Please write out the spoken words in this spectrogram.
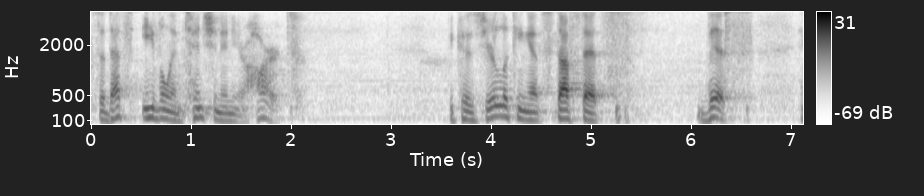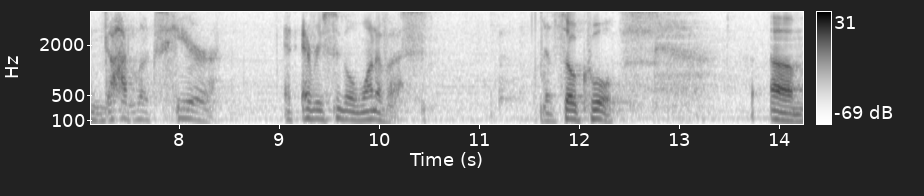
so that's evil intention in your heart because you're looking at stuff that's this, and God looks here at every single one of us. It's so cool. Um,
